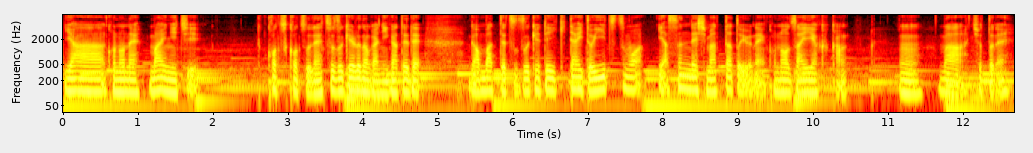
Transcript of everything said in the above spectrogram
いやー、このね、毎日コツコツね、続けるのが苦手で、頑張って続けていきたいと言いつつも休んでしまったというね、この罪悪感。うん。まあ、ちょっとね、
